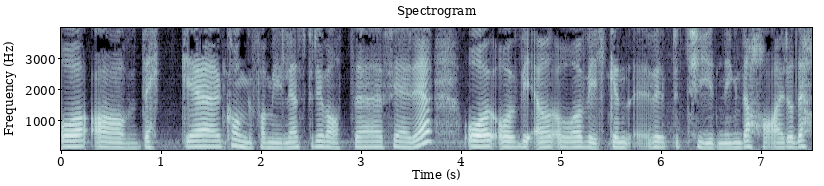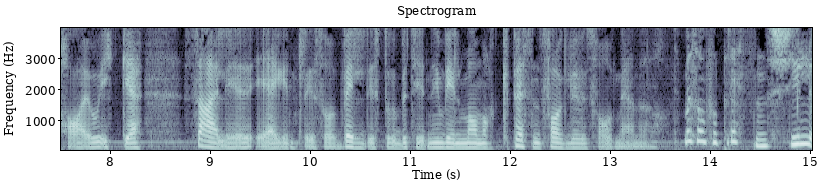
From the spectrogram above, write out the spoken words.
å avdekke ikke kongefamiliens private ferie, og, og, og, hvilken betydning det har. Og det har jo ikke særlig egentlig så veldig stor betydning, vil man nok pressens faglige utvalg mene. Men sånn for pressens skyld,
